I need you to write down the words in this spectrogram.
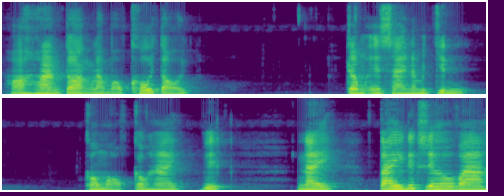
họ hoàn toàn là một khối tội trong Esai 59 câu 1 câu 2 viết Này, tay Đức Giê-hô-va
